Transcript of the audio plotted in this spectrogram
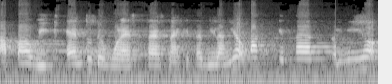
apa weekend tuh udah mulai stres. Nah kita bilang yuk pak kita ini yuk.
